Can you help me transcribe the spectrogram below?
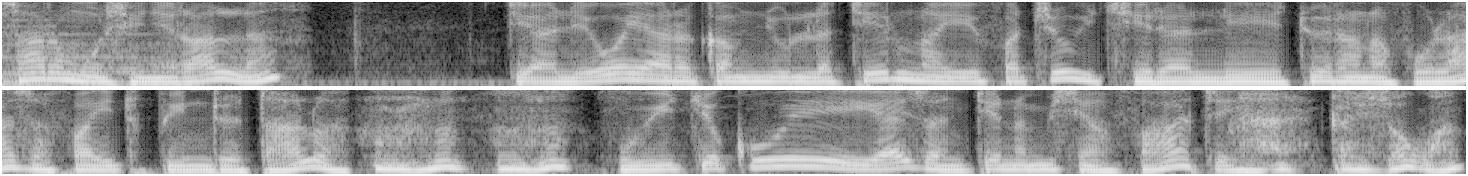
tsara mon général a, de aleo hiaraka amin'ny olona telo na efatra eo hijery an'le toerana voalaza fa hitobian'ireo dahalo a. Mhm, mhm. Ho hita eo koa hoe aiza no tena misy an'vahatra e. Ka izao an,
